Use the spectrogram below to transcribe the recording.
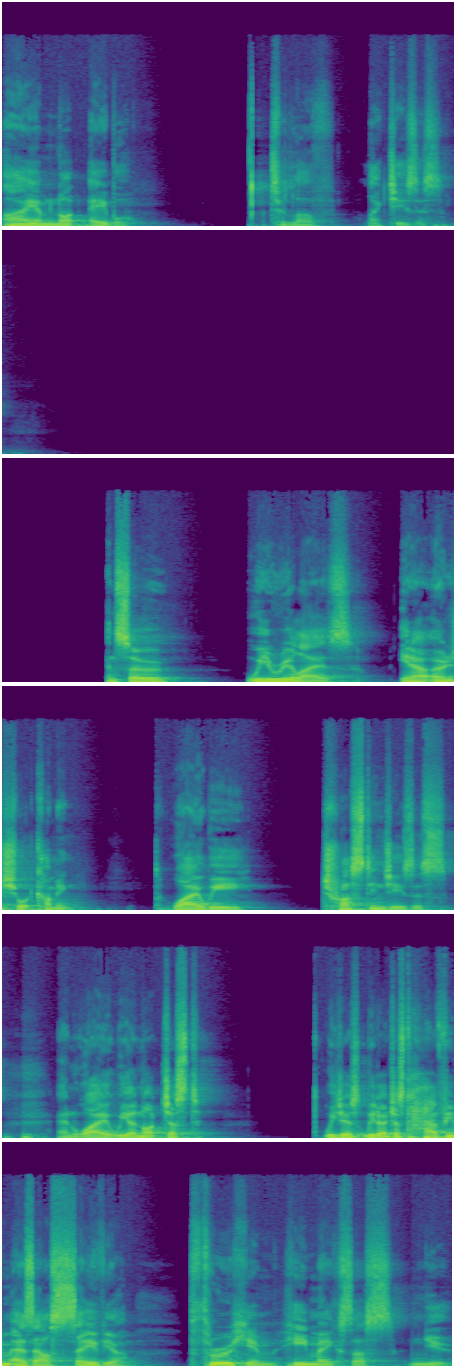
I am not able to love like Jesus. And so we realize in our own shortcoming why we trust in Jesus and why we are not just we just we don't just have him as our savior through him he makes us new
